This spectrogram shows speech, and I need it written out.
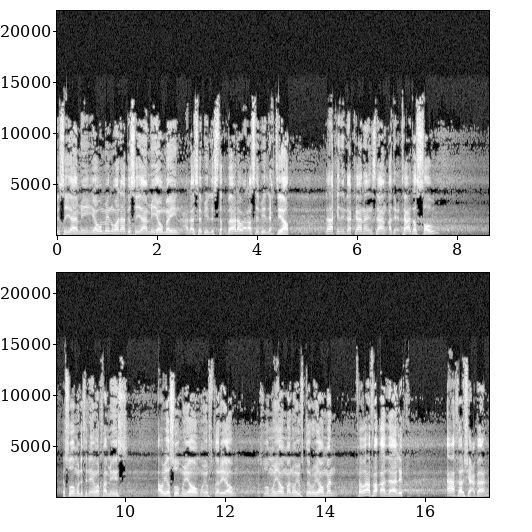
بصيام يوم ولا بصيام يومين على سبيل الاستقبال أو على سبيل الاحتياط. لكن إذا كان إنسان قد اعتاد الصوم يصوم الاثنين والخميس أو يصوم يوم ويفطر يوم يصوم يوما ويفطر يوما فوافق ذلك آخر شعبان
